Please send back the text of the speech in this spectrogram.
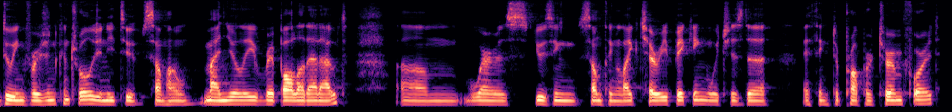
doing version control, you need to somehow manually rip all of that out. Um, whereas using something like cherry picking, which is the I think the proper term for it,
